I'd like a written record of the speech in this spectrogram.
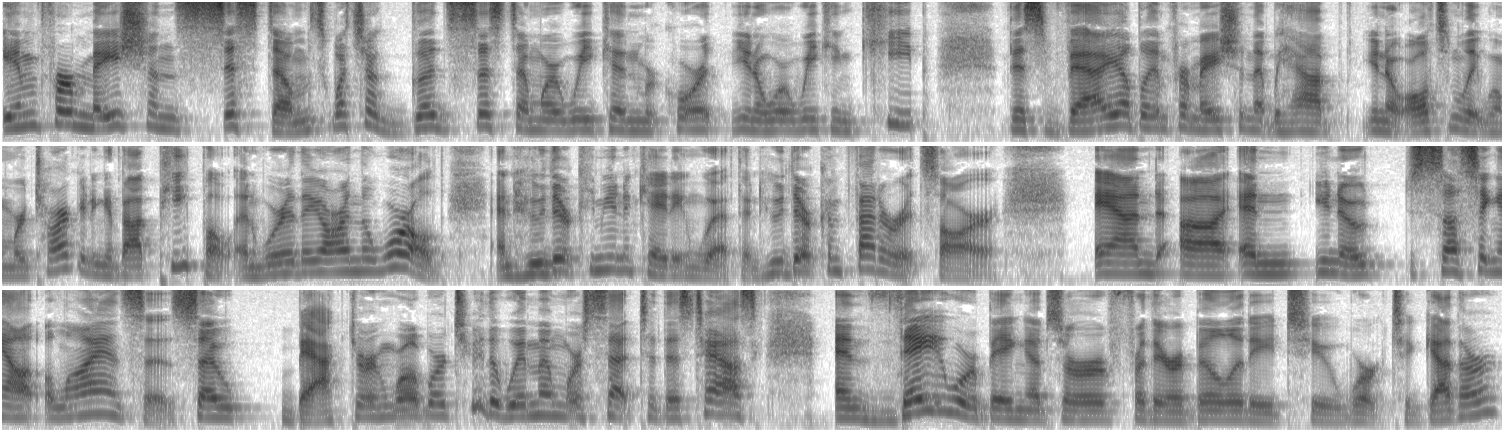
information systems what's a good system where we can record you know where we can keep this valuable information that we have you know ultimately when we're targeting about people and where they are in the world and who they're communicating with and who their confederates are and uh, and you know sussing out alliances. So back during world war ii the women were set to this task and they were being observed for their ability to work together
